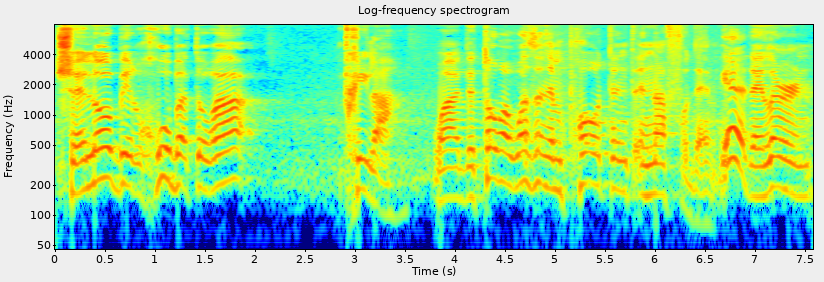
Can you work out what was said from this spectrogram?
שלא בירכו בתורה תחילה. Why the Torah wasn't important enough for them. Yeah, they learn.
